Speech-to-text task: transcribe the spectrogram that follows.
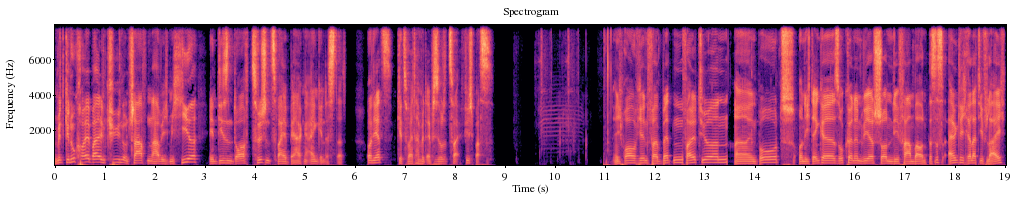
Mit genug Heuballen, Kühen und Schafen habe ich mich hier in diesem Dorf zwischen zwei Bergen eingenistet. Und jetzt geht's weiter mit Episode 2. Viel Spaß. Ich brauche auf jeden Fall Betten, Falltüren, ein Boot und ich denke, so können wir schon die Farm bauen. Das ist eigentlich relativ leicht.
